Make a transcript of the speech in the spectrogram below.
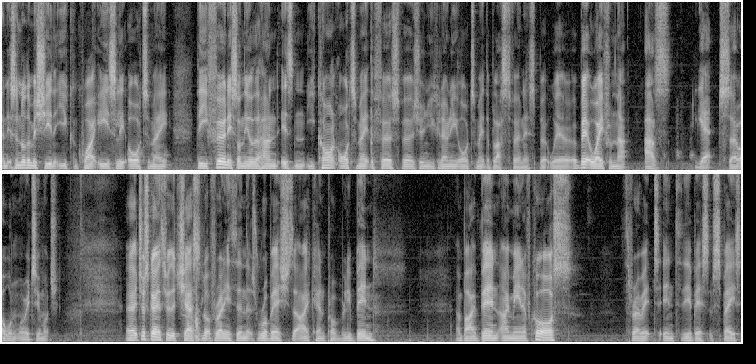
And it's another machine that you can quite easily automate. The furnace, on the other hand, isn't. You can't automate the first version. You can only automate the blast furnace, but we're a bit away from that as yet, so I wouldn't worry too much. Uh, just going through the chest, look for anything that's rubbish that I can probably bin. And by bin, I mean, of course, throw it into the abyss of space.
